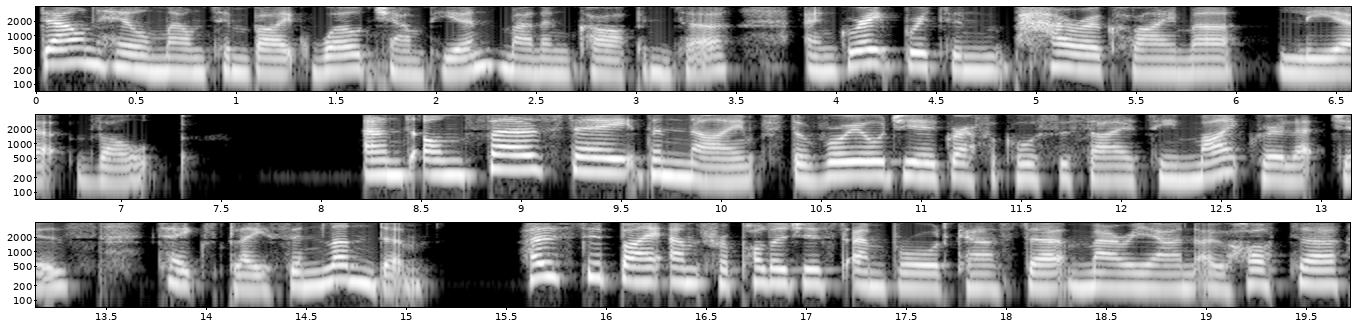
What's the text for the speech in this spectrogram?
downhill mountain bike world champion Manon Carpenter, and Great Britain paraclimber Leah Volpe. And on Thursday, the 9th, the Royal Geographical Society micro lectures takes place in London. Hosted by anthropologist and broadcaster Mary-Ann Ochota,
